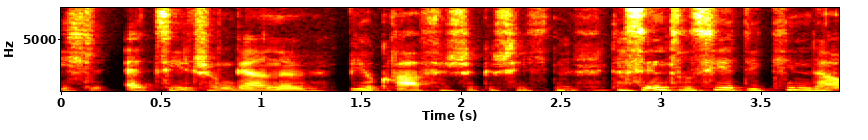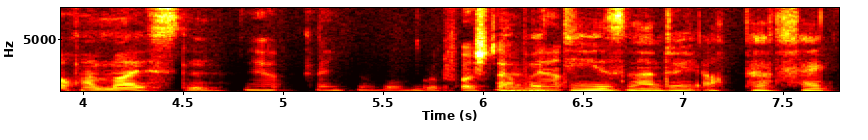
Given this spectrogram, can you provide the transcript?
ich erzähle schon gerne biografische Geschichten. Mhm. Das interessiert die Kinder auch am meisten. Ja, kann ich mir gut vorstellen. Aber ja. die ist natürlich auch perfekt,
